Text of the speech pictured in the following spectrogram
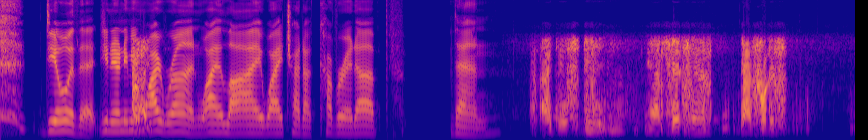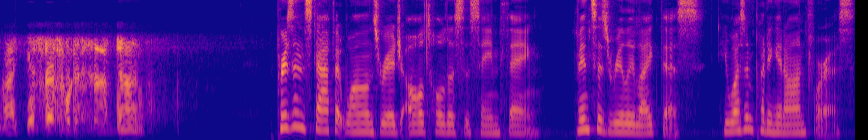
deal with it. You know what I mean? Right. Why run? Why lie? Why try to cover it up then? I just didn't. Yeah, I said that. That's what it. I guess that's what it should have done. Prison staff at Wallens Ridge all told us the same thing. Vince is really like this. He wasn't putting it on for us.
